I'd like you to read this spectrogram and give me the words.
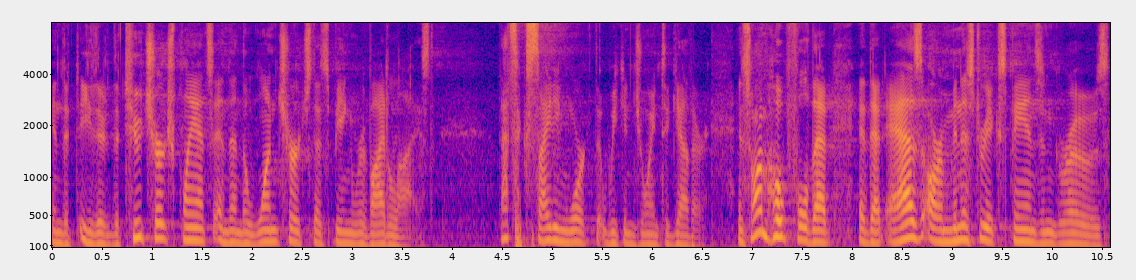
in the, either the two church plants and then the one church that's being revitalized. That's exciting work that we can join together. And so I'm hopeful that, that as our ministry expands and grows,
